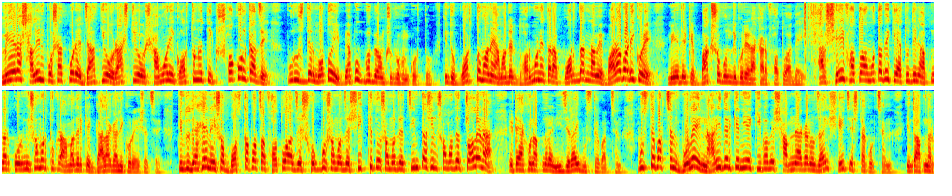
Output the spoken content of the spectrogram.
মেয়েরা শালীন পোশাক পরে জাতীয়, রাষ্ট্রীয়, সামরিক, অর্থনৈতিক সকল কাজে পুরুষদের মতোই ব্যাপকভাবে অংশগ্রহণ করত। কিন্তু বর্তমানে আমাদের ধর্মনেতারা পর্দার নামে বাড়াবাড়ি করে মেয়েদেরকে বাক্সবন্দি করে রাখার ফতোয়া দেয়। আর সেই ফতোয়া মোতাবেকই এতদিন আপনার কর্মী সমর্থকরা আমাদেরকে গালাগালি করে এসেছে। কিন্তু দেখেন, এইসব বস্তা পচা ফতোয়া যে সভ্য সমাজে, শিক্ষিত সমাজে, চিন্তাশীল সমাজে চলে না, এটা এখন আপনারা নিজেরাই বুঝতে পারছেন। বুঝতে পারছেন বলেই নারীদেরকে নিয়ে কীভাবে সামনে আগানো যায় সেই চেষ্টা করছেন। কিন্তু আপনার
